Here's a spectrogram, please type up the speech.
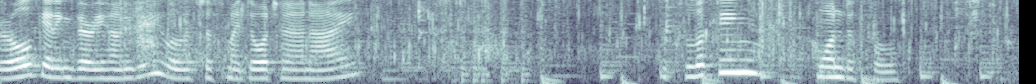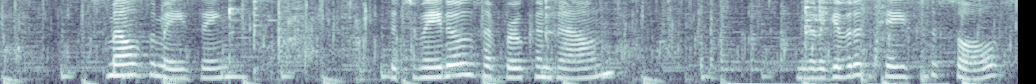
We're all getting very hungry. Well, it's just my daughter and I. It's looking wonderful. It smells amazing. The tomatoes have broken down. I'm going to give it a taste for salt.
